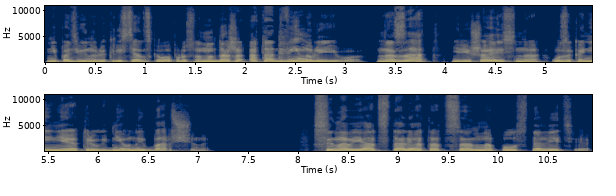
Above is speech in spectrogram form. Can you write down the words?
не подвинули крестьянского вопроса, но даже отодвинули его назад, не решаясь на узаконение трехдневной барщины. Сыновья отстали от отца на полстолетия.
